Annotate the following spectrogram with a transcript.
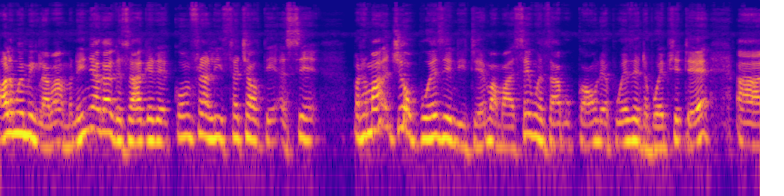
အားလုံးပဲမင်္ဂလာပါမင်းညကကစားခဲ့တဲ့ conference league 16တင်အဆင့်ပထမအကျော့ပွဲစဉ်ဒီထဲမှာမှာစိတ်ဝင်စားဖို့ကောင်းတဲ့ပွဲစဉ်တစ်ပွဲဖြစ်တဲ့အာ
